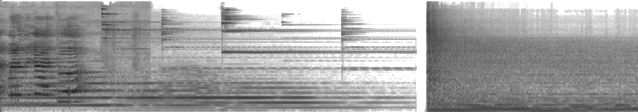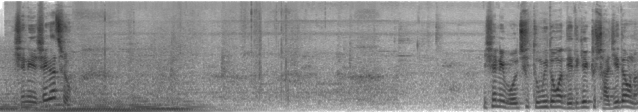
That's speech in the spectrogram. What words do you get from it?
একবার এদিকে আয় তো। ঈশানি এসে গেছো? ঈশানি বলছি তুমি তোমার দিদিকে একটু সাজিয়ে দাও না।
